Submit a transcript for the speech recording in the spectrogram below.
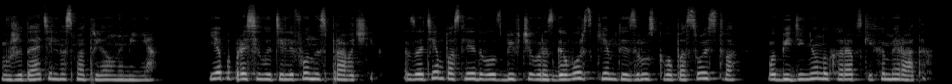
выжидательно смотрела на меня. Я попросила телефон и справочник. Затем последовал сбивчивый разговор с кем-то из русского посольства в Объединенных Арабских Эмиратах.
